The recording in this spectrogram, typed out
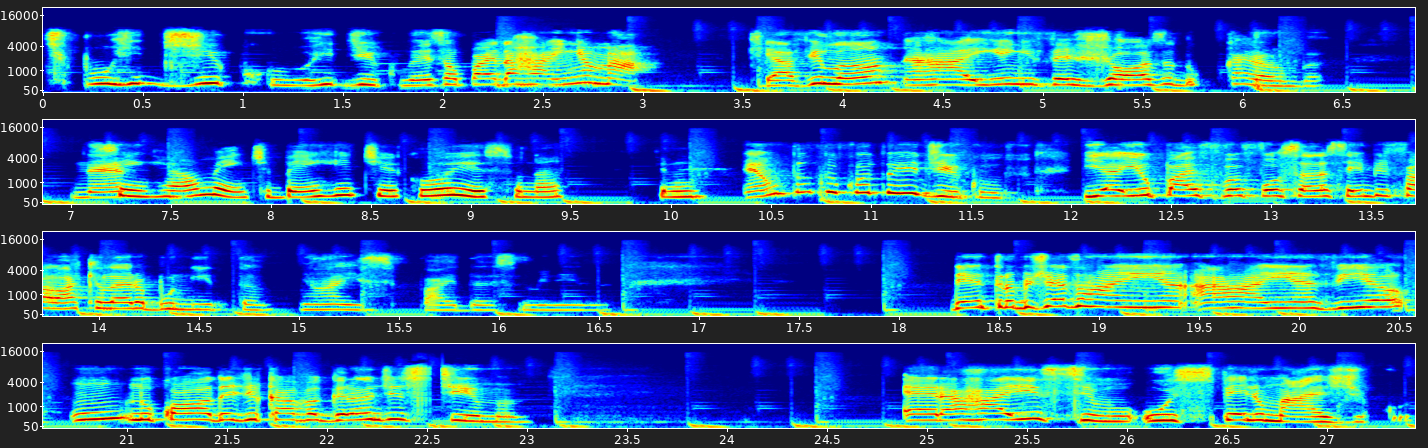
Tipo, ridículo, ridículo. Esse é o pai da rainha má, que é a vilã, a rainha invejosa do caramba, né? Sim, realmente, bem ridículo isso, né? É um tanto quanto ridículo. E aí o pai foi forçado a sempre falar que ela era bonita. Ai, esse pai dessa menina. Dentre objetos da rainha, a rainha via um no qual ela dedicava grande estima. Era raríssimo o espelho mágico.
